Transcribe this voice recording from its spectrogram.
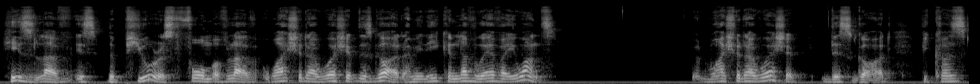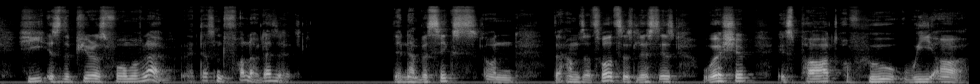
his love is the purest form of love, why should I worship this God? I mean, he can love whoever he wants. But why should I worship this God? Because he is the purest form of love. That doesn't follow, does it? Then number six on the Hamza Tzortzis list is worship is part of who we are.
